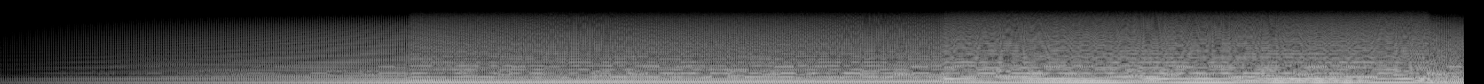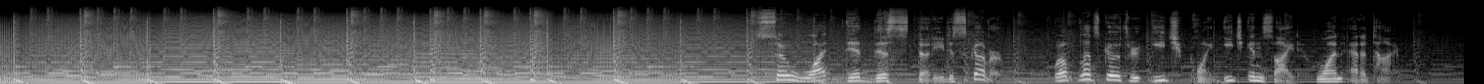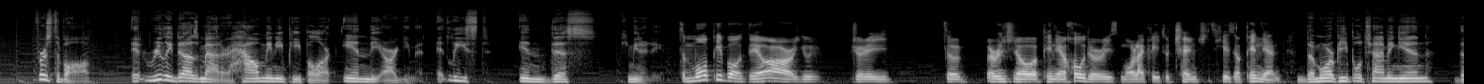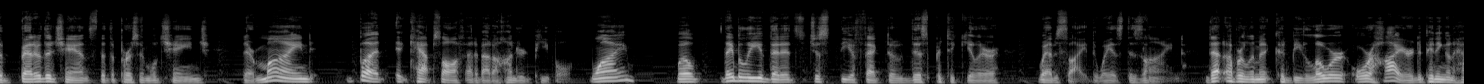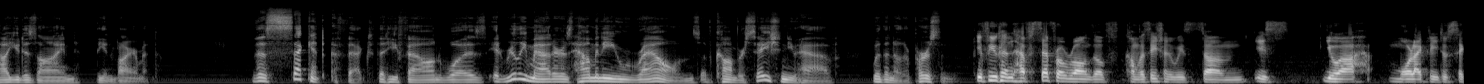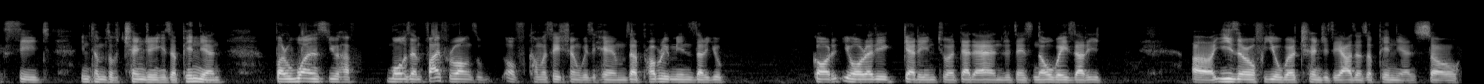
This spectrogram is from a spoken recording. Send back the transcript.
Did this study discover? Well, let's go through each point, each insight, one at a time. First of all, it really does matter how many people are in the argument, at least in this community. The more people there are, usually the original opinion holder is more likely to change his opinion. The more people chiming in, the better the chance that the person will change their mind, but it caps off at about 100 people. Why? Well, they believe that it's just the effect of this particular website, the way it's designed. That upper limit could be lower or higher depending on how you designed the environment. The second effect that he found was it really matters how many rounds of conversation you have with another person. If you can have several rounds of conversation with some, is you are more likely to succeed in terms of changing his opinion. But once you have more than five rounds of conversation with him, that probably means that you got you already get into a dead end. There's no way that it, uh, either of you will change the other's opinion. So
